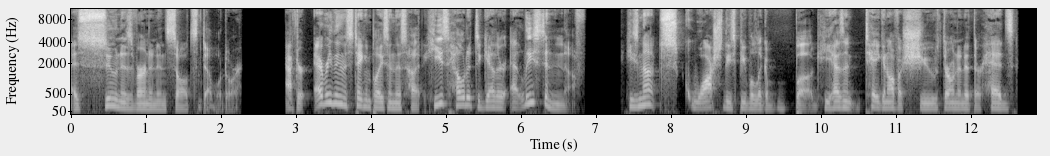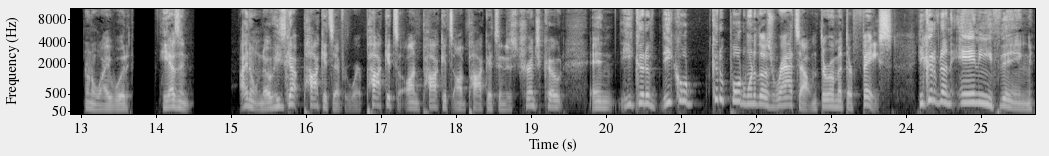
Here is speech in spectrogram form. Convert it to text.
as soon as Vernon insults Dumbledore. After everything that's taken place in this hut, he's held it together at least enough. He's not squashed these people like a bug. He hasn't taken off a shoe, thrown it at their heads. I don't know why he would. He hasn't, I don't know. He's got pockets everywhere, pockets on pockets on pockets in his trench coat. And he could have, he could, could have pulled one of those rats out and threw them at their face. He could have done anything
